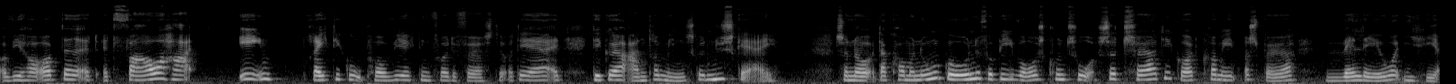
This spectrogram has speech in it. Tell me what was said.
og vi har opdaget, at, at farver har en rigtig god påvirkning for det første, og det er, at det gør andre mennesker nysgerrige. Så når der kommer nogen gående forbi vores kontor, så tør de godt komme ind og spørge, hvad laver I her?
